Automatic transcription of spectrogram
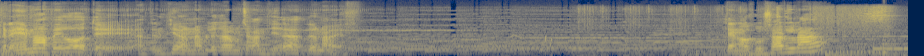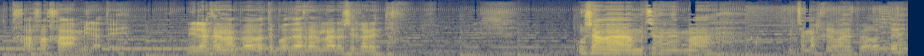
Crema pegote. Atención, no aplicar mucha cantidad de una vez. Tengo que usarla. Ja, ja, ja, mírate. Ni la crema pegote puede arreglar ese careto. Usa mucha, más, mucha más crema de pegote.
